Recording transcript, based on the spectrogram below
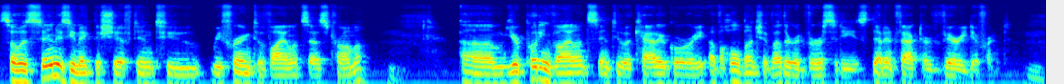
So as soon as you make the shift into referring to violence as trauma, um, you're putting violence into a category of a whole bunch of other adversities that, in fact, are very different. Mm.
